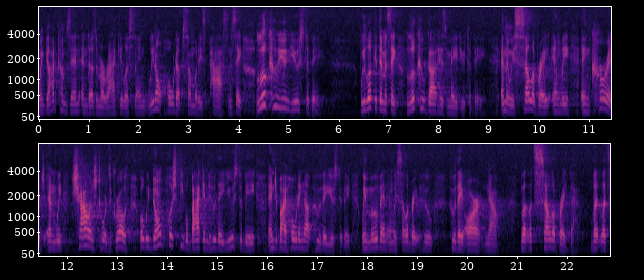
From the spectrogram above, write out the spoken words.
when God comes in and does a miraculous thing, we don't hold up somebody's past and say, Look who you used to be. We look at them and say, Look who God has made you to be. And then we celebrate and we encourage and we challenge towards growth, but we don't push people back into who they used to be and by holding up who they used to be. We move in and we celebrate who, who they are now. Let, us celebrate that. Let, let's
